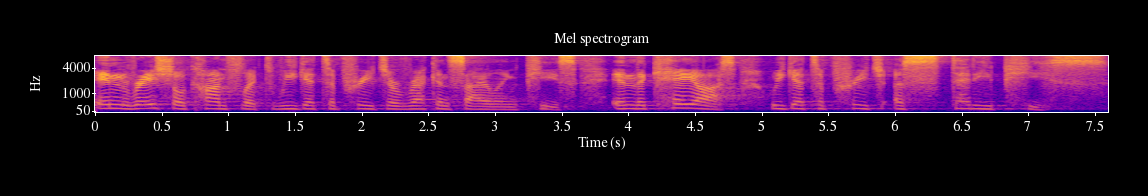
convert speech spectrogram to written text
In racial conflict, we get to preach a reconciling peace. In the chaos, we get to preach a steady peace.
